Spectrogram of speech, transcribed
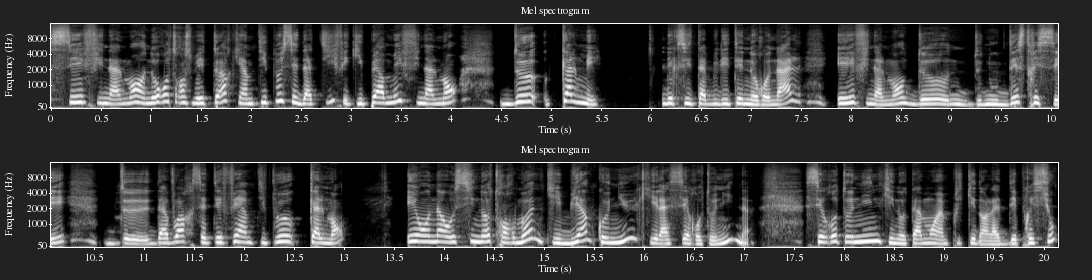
c'est finalement un neurotransmetteur qui est un petit peu sédatif et qui permet finalement de calmer l'excitabilité neuronale et finalement de, de nous déstresser, d'avoir cet effet un petit peu calmant. Et on a aussi notre hormone qui est bien connue, qui est la sérotonine. Sérotonine qui est notamment impliquée dans la dépression,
